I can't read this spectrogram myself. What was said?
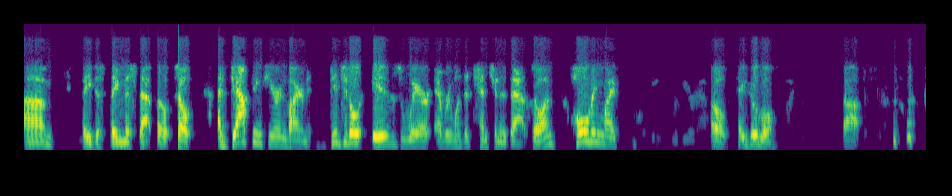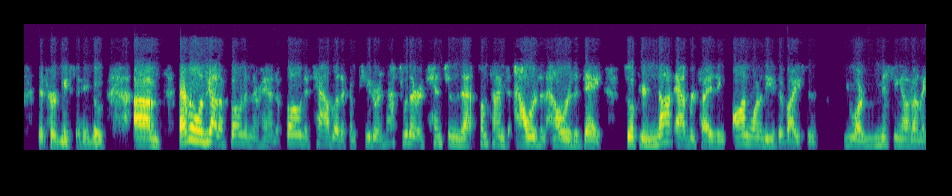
Um, they just, they missed that boat. So adapting to your environment. Digital is where everyone's attention is at. So I'm holding my Oh, hey Google, stop. it heard me say, hey Google. Um, everyone's got a phone in their hand, a phone, a tablet, a computer, and that's where their attention's at, sometimes hours and hours a day. So if you're not advertising on one of these devices, you are missing out on a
